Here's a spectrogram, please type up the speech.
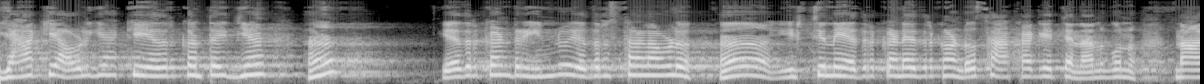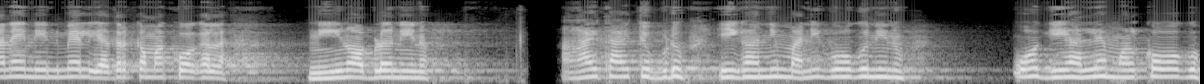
ಯಾಕೆ ಅವಳಿಗೆ ಯಾಕೆ ಎದರ್ಕಂತ ಇದ್ಯಾ? ಎದರ್ಕೊಂಡ್ರೆ ಇನ್ನೂ ಎದುರಿಸ್ತಾಳ ಅವಳು. ಹಾ, ಇಷ್ಟು ದಿನ ಎದರ್ಕೊಂಡು ಎದರ್ಕೊಂಡು ಸಾಕಾಗೈತೆ ನನಗೂ ನಾನೇ ನಿನ್ ಮೇಲೆ ಎದರ್ಕಮಕ್ ಹೋಗಲ್ಲ. ನೀನು ಒಬ್ಳು, ನೀನು. ಆಯ್ತಾಯ್ತು ಬಿಡು. ಈಗ ನಿಮ್ಮ ಮನೆಗೆ ಹೋಗು ನೀನು. ಹೋಗಿ ಅಲ್ಲೇ ಮಲ್ಕೋ ಹೋಗು.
